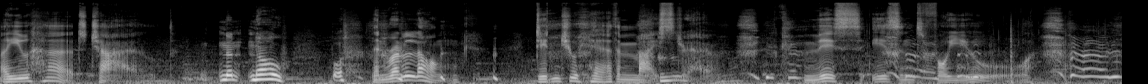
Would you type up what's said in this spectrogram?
Are you hurt, child? N- no, but. Then run along. Didn't you hear the maestro? This isn't for you.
